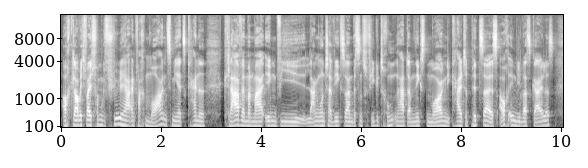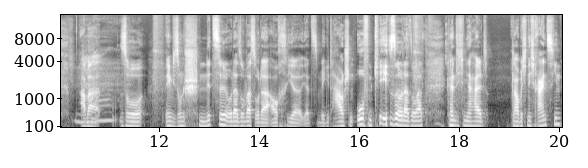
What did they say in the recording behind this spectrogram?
Auch glaube ich, weil ich vom Gefühl her einfach morgens mir jetzt keine, klar, wenn man mal irgendwie lang unterwegs war, ein bisschen zu viel getrunken hat, am nächsten Morgen die kalte Pizza ist auch irgendwie was Geiles. Aber so irgendwie so ein Schnitzel oder sowas oder auch hier jetzt vegetarischen Ofenkäse oder sowas könnte ich mir halt glaube ich, nicht reinziehen.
